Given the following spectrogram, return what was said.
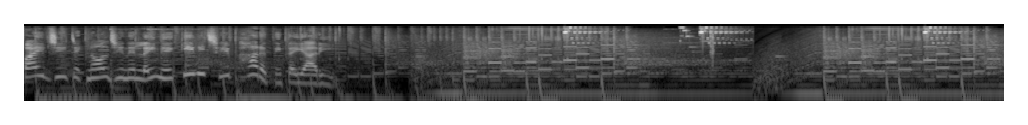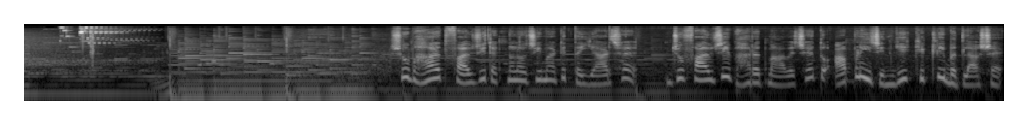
ફાઇવ જી ટેકનોલોજીને લઈને કેવી છે ભારતની તૈયારી? શું ભારત ફાઇવજી ટેકનોલોજી માટે તૈયાર છે? જો ફાઇવજી ભારતમાં આવે છે, તો આપણી જિંદગી કેટલી બદલાશે?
